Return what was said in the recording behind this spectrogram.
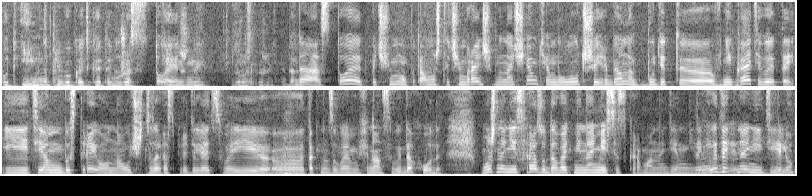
вот именно привыкать к этой уже Стоит. денежной взрослой жизни. Да. Да, стоит. Почему? Потому что чем раньше мы начнем, тем лучше ребенок будет э, вникать в это, и тем быстрее он научится распределять свои э, так называемые финансовые доходы. Можно не сразу давать не на месяц карманные деньги, На выдать неделю. на неделю,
